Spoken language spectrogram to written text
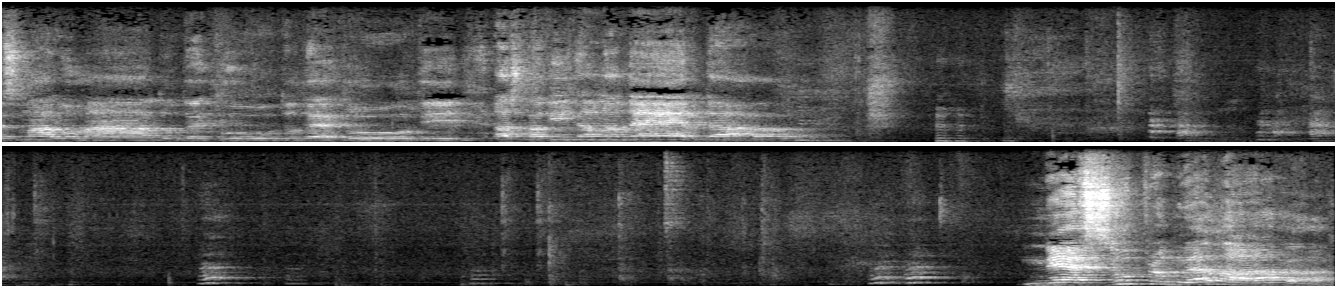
smaronato de tutto, de tutti, la sua vita è una merda. Nessun problema!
